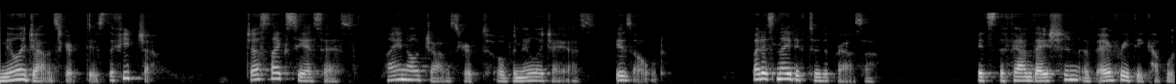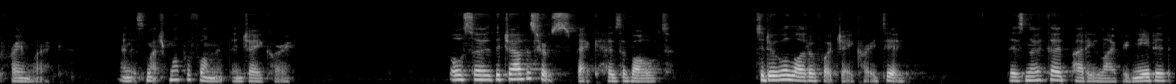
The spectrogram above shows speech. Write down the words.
Vanilla JavaScript is the future. Just like CSS, plain old JavaScript or vanilla JS is old but it's native to the browser. It's the foundation of every decoupled framework, and it's much more performant than jQuery. Also, the JavaScript spec has evolved to do a lot of what jQuery did. There's no third-party library needed,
